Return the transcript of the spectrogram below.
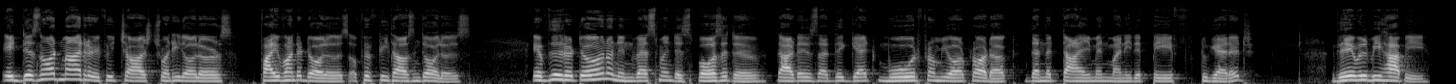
It does not matter if you charge $20 $500 or $50,000, if the return on investment is positive, that is, that they get more from your product than the time and money they pay f- to get it, they will be happy.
